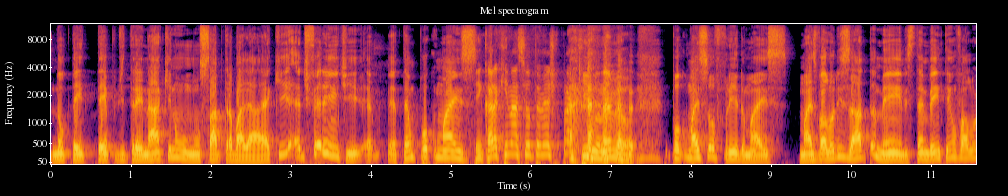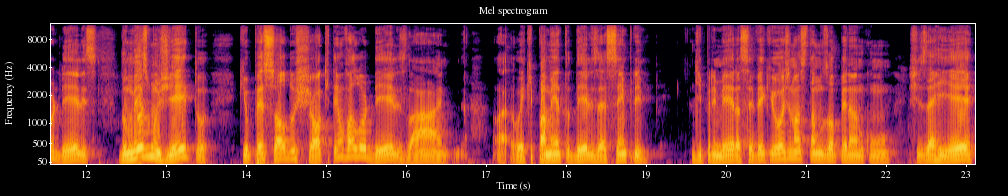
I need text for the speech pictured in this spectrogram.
não tem tempo de treinar que não, não sabe trabalhar. É que é diferente. É, é até um pouco mais. Tem cara que nasceu também, acho que para aquilo, né, meu? um pouco mais sofrido, mas mais valorizado também. Eles também têm o valor deles. Do mesmo jeito que o pessoal do choque tem o valor deles lá. O equipamento deles é sempre de primeira. Você vê que hoje nós estamos operando com XRE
